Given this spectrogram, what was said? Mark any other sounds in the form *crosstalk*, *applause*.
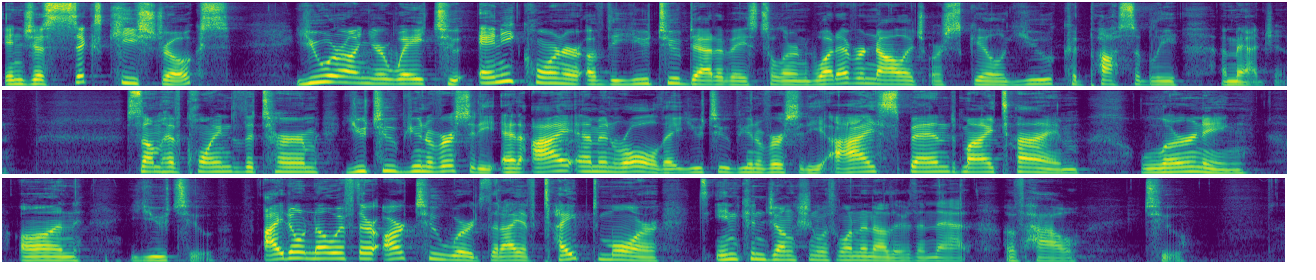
In just six keystrokes, you are on your way to any corner of the YouTube database to learn whatever knowledge or skill you could possibly imagine. Some have coined the term YouTube University, and I am enrolled at YouTube University. I spend my time learning on YouTube. I don't know if there are two words that I have typed more in conjunction with one another than that of how to.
